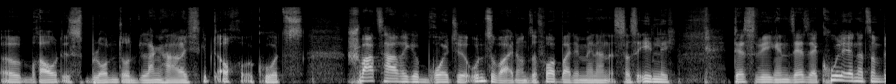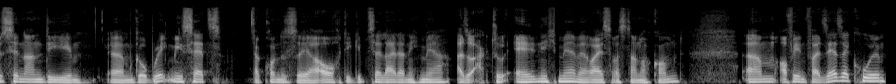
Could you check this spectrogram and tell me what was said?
äh, Braut ist blond und langhaarig. Es gibt auch kurz schwarzhaarige Bräute und so weiter und so fort. Bei den Männern ist das ähnlich. Deswegen sehr, sehr cool. Erinnert so ein bisschen an die ähm, Go Break Me Sets. Da konntest du ja auch, die gibt's ja leider nicht mehr. Also aktuell nicht mehr. Wer weiß, was da noch kommt. Ähm, auf jeden Fall sehr, sehr cool.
